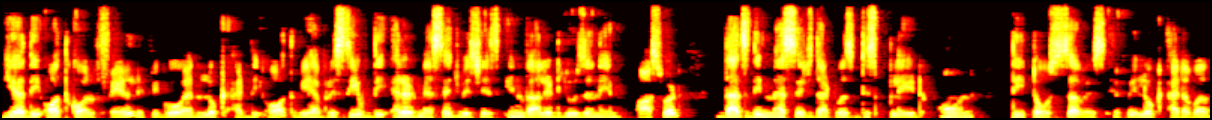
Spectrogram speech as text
here the auth call failed. If we go and look at the auth, we have received the error message which is invalid username password. That's the message that was displayed on the toast service. If we look at our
